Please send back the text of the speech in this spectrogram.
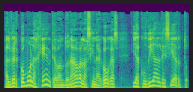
al ver cómo la gente abandonaba las sinagogas y acudía al desierto.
